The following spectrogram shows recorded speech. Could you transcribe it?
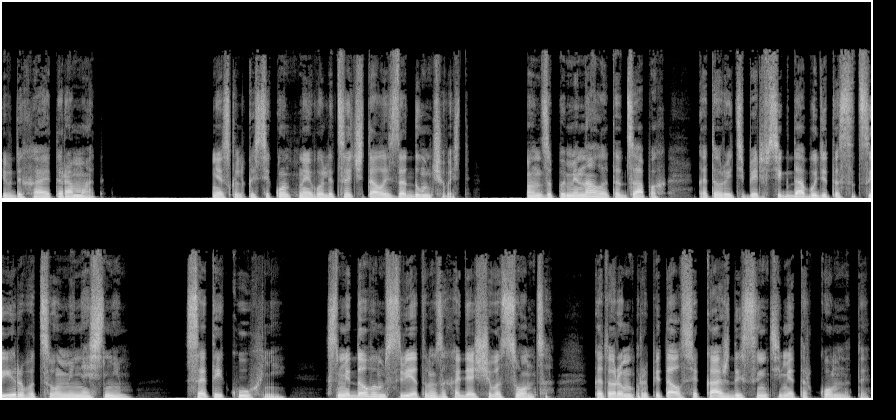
и вдыхает аромат. Несколько секунд на его лице читалась задумчивость. Он запоминал этот запах, который теперь всегда будет ассоциироваться у меня с ним. С этой кухней, с медовым светом заходящего солнца, которым пропитался каждый сантиметр комнаты,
